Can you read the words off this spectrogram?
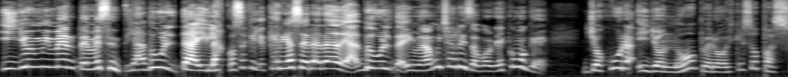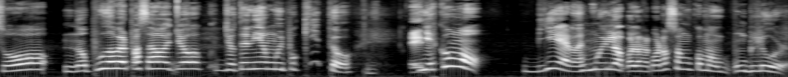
Y yo en mi mente me sentía adulta y las cosas que yo quería hacer era de adulta. Y me da mucha risa porque es como que yo jura y yo no, pero es que eso pasó, no pudo haber pasado yo, yo tenía muy poquito. Eh, y es como, mierda, es muy loco. Los recuerdos son como un blur.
